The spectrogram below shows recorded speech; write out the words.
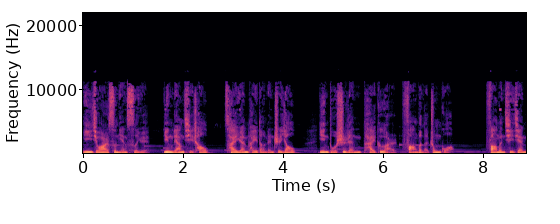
一九二四年四月，应梁启超、蔡元培等人之邀，印度诗人泰戈尔访问了中国。访问期间，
